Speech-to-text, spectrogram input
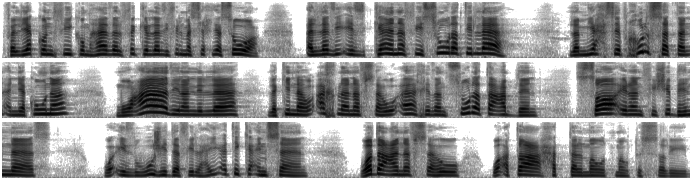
فليكن فيكم هذا الفكر الذي في المسيح يسوع الذي إذ كان في صورة الله. لم يحسب خلصة أن يكون معادلا لله لكنه أخلى نفسه آخذا صورة عبد صائرا في شبه الناس. وإذ وجد في الهيئة كإنسان وضع نفسه وأطاع حتى الموت موت الصليب.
